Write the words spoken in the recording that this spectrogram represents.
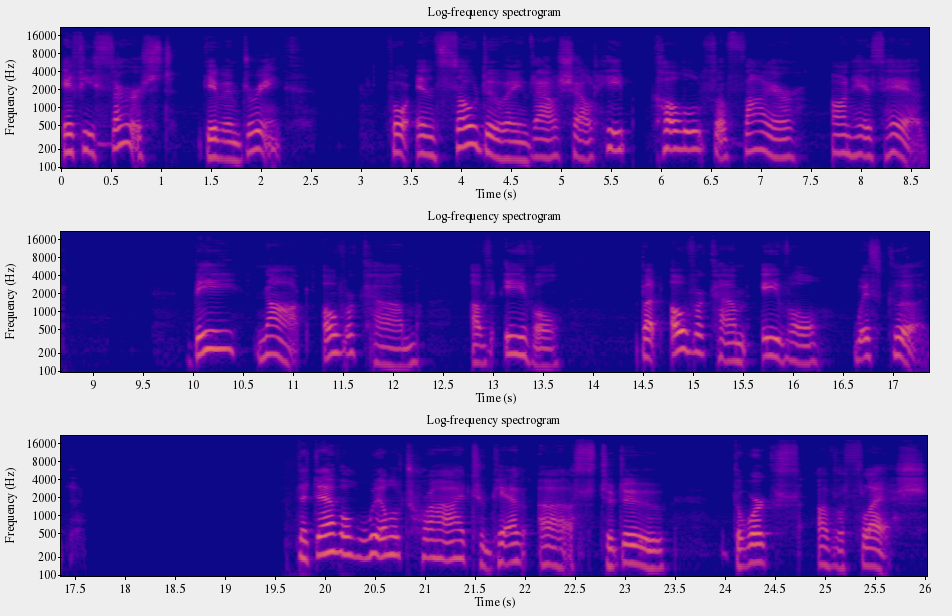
If he thirst, give him drink. For in so doing thou shalt heap coals of fire on his head. Be not overcome of evil, but overcome evil with good. The devil will try to get us to do the works of the flesh,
